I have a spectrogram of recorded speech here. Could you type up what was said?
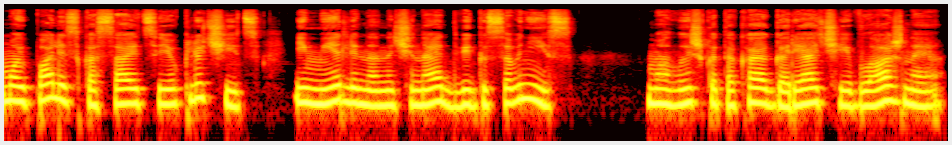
Мой палец касается ее ключиц и медленно начинает двигаться вниз, Малышка такая горячая и влажная,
